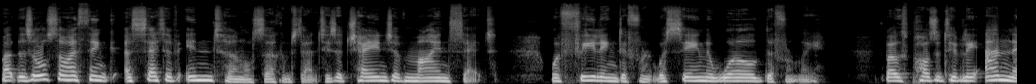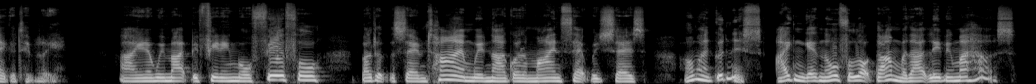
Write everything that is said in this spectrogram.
but there's also, I think, a set of internal circumstances, a change of mindset. We're feeling different, we're seeing the world differently, both positively and negatively. Uh, you know, we might be feeling more fearful, But at the same time, we've now got a mindset which says, oh my goodness, I can get an awful lot done without leaving my house.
